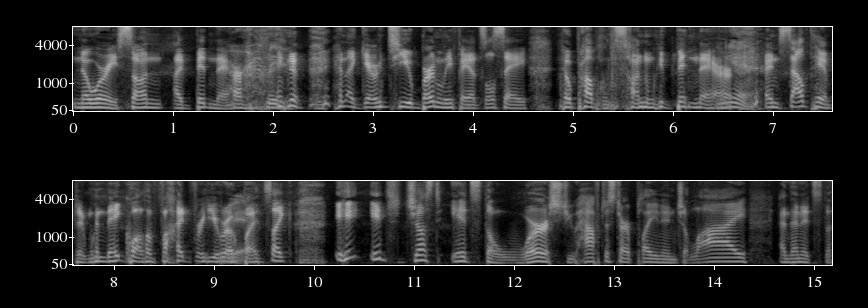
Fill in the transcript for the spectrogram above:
"No worries, son. I've been there." and I guarantee you, Burnley fans will say, "No problem, son. We've been there." Yeah. And Southampton, when they qualified for Europa, Yeah. it's like it, it's just it's the worst. You have to start playing in July, and then it's the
